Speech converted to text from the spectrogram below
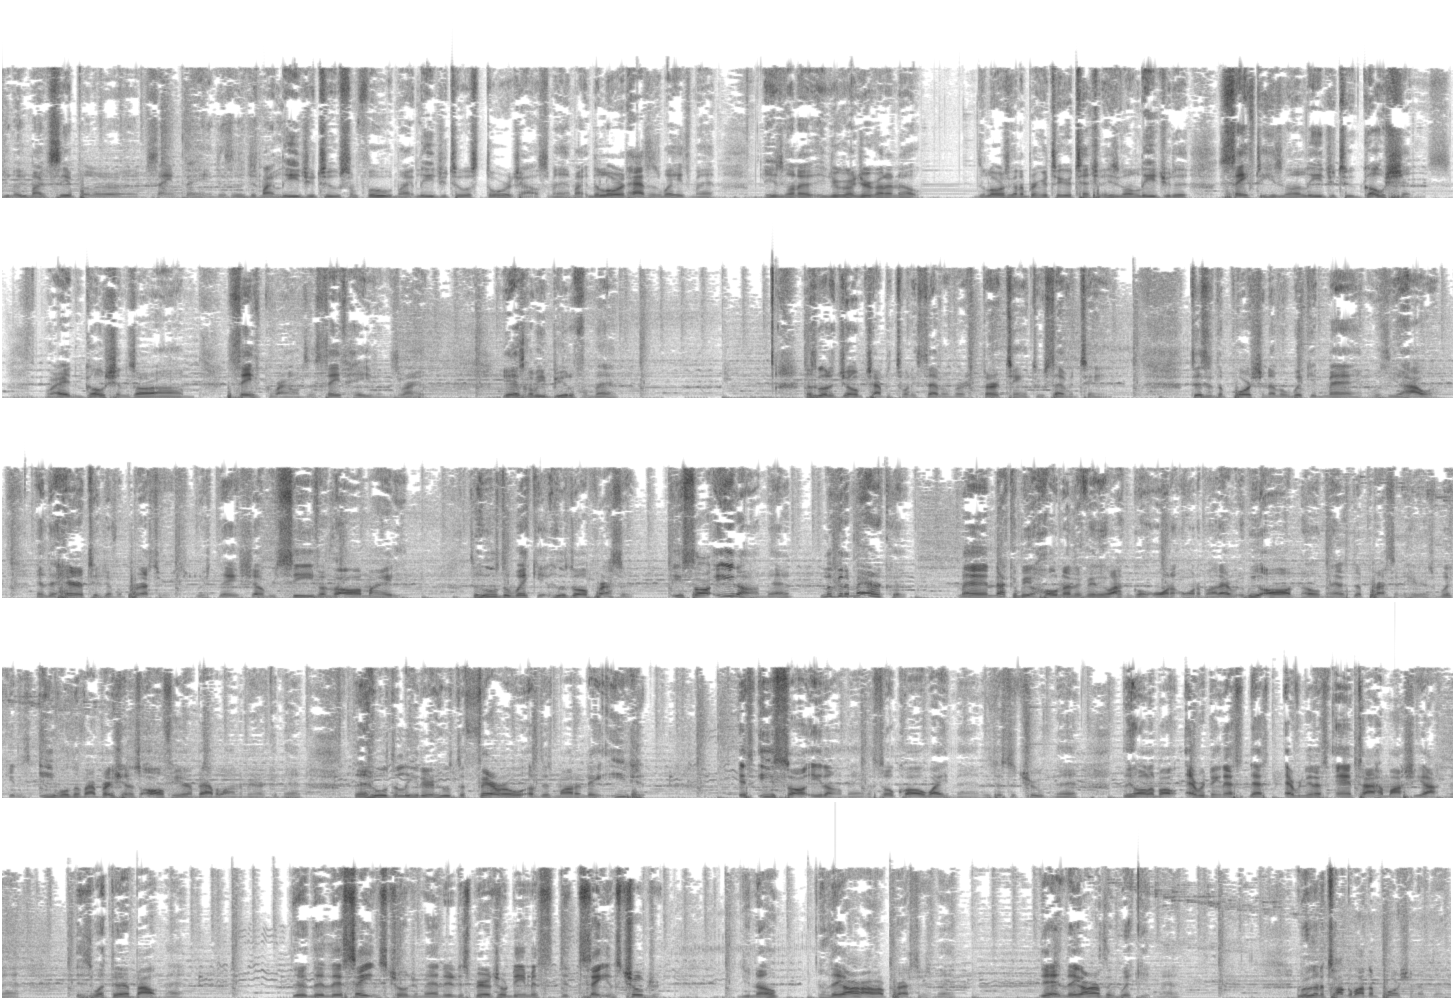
You know, you might see a pillar, uh, same thing. Just it just might lead you to some food, might lead you to a storage house, man. Might, the Lord has His ways, man. He's gonna, you're gonna, you're gonna know. The Lord's gonna bring it to your attention. He's gonna lead you to safety. He's gonna lead you to Goshens, right? Goshens are um, safe grounds and safe havens, right? Yeah, it's gonna be beautiful, man. Let's go to Job chapter 27, verse 13 through 17. This is the portion of a wicked man with Yahweh, and the heritage of oppressors, which they shall receive of the Almighty. So who's the wicked? Who's the oppressor? Esau Edom, man. Look at America. Man, that could be a whole nother video. I can go on and on about every. We all know, man. It's depressing here. It's wicked. It's evil. The vibration is off here in Babylon, America, man. Then who's the leader? Who's the pharaoh of this modern day Egypt? It's Esau Edom, man, the so-called white man. It's just the truth, man. They're all about everything that's that's everything that's anti-Hamashiach, man. Is what they're about, man. They're, they're, they're, Satan's children, man. They're the spiritual demons, Satan's children. You know, and they are our oppressors, man. Yeah, they are the wicked, man. We're going to talk about the portion of them.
